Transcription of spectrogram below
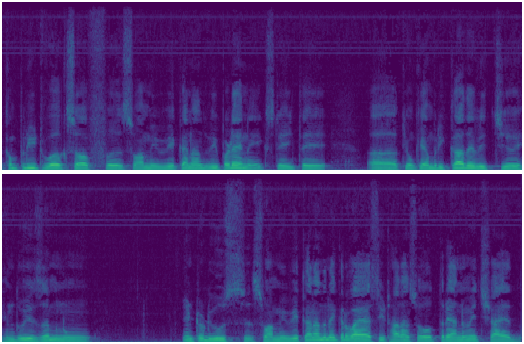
complete works of Swami Vivekananda ਵੀ ਪੜ੍ਹੇ ਨੇ ਇੱਕ ਸਟੇਜ ਤੇ ਕਿਉਂਕਿ ਅਮਰੀਕਾ ਦੇ ਵਿੱਚ ਹਿੰਦੂਇਜ਼ਮ ਨੂੰ ਇੰਟਰੋਡਿਊਸ ਸਵਾਮੀ ਵਿਵੇਕਾਨੰਦ ਨੇ ਕਰਵਾਇਆ ਸੀ 1893 ਚ ਸ਼ਾਇਦ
